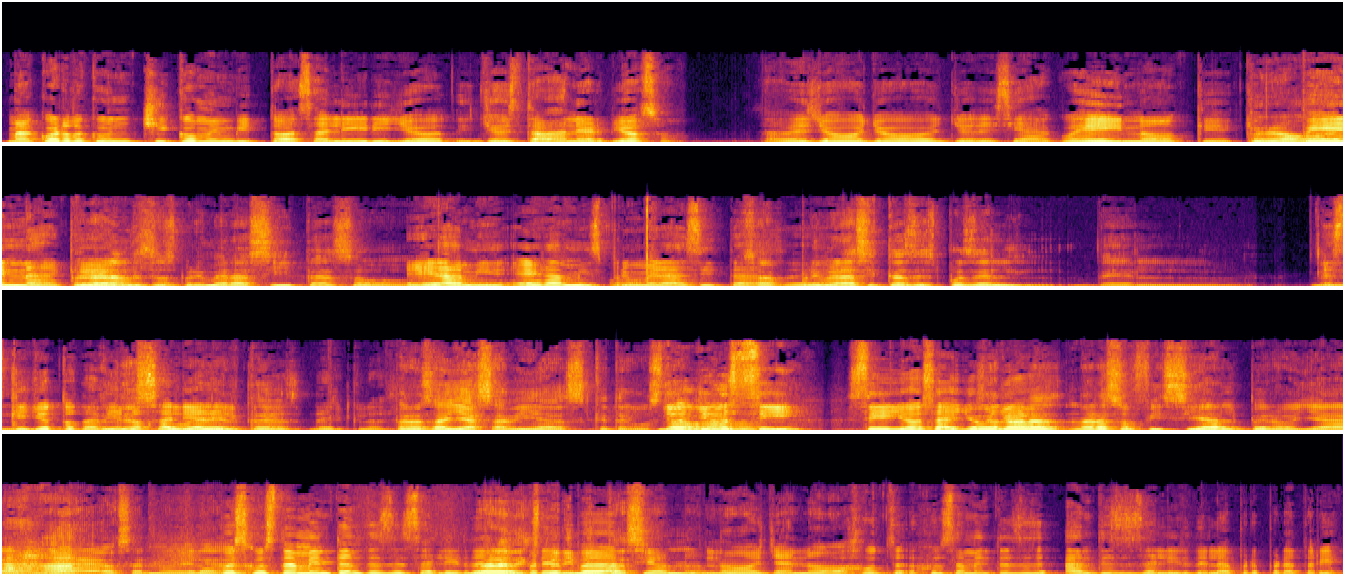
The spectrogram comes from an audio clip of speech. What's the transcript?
me acuerdo que un chico me invitó a salir y yo, yo estaba nervioso. ¿Sabes? Yo, yo, yo decía, güey, ¿no? Qué, qué Pero, pena. ¿Pero qué eran de oso". tus primeras citas o...? Era mi, eran mis o- primeras O citas. sea, güey. primeras citas después del... del Es que yo todavía no salía del, clos- del closet. Pero, o sea, ya sabías que te gustaba, yo, yo ¿no? sí, sí, o sea, yo, o sea, yo, no, eras, no eras oficial, pero ya, Ajá. ya, o sea, no era... pues justamente antes de salir de no la era de prepa, experimentación, ¿no? No, ya no. Ju- justamente antes- antes de salir de la preparatoria,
